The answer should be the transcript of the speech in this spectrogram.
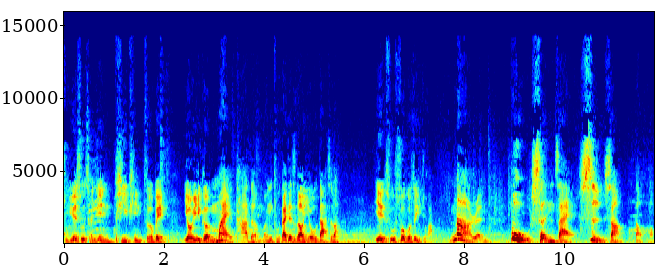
主耶稣曾经批评责备。有一个卖他的门徒，大家知道犹大是吧？耶稣说过这一句话：“那人不生在世上，倒好。”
